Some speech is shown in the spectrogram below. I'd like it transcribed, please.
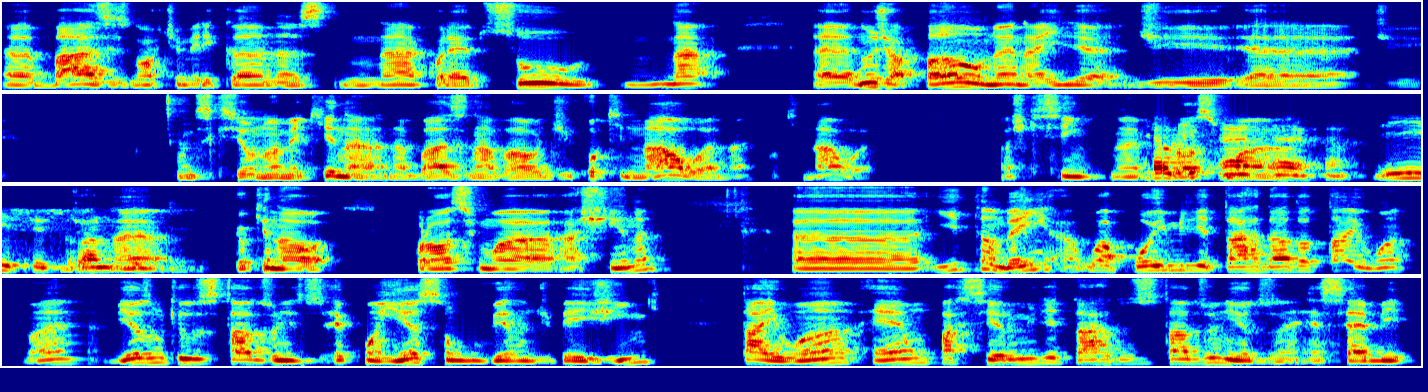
uh, bases norte-americanas na Coreia do Sul, na, uh, no Japão, né, na ilha de, uh, de esqueci o nome aqui, na, na, base naval de Okinawa, né? Okinawa? Acho que sim, né? É, próximo a, é, é, isso, isso, de, né, Okinawa, próximo à China. Uh, e também o apoio militar dado a Taiwan. Né? Mesmo que os Estados Unidos reconheçam o governo de Beijing, Taiwan é um parceiro militar dos Estados Unidos, né? recebe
